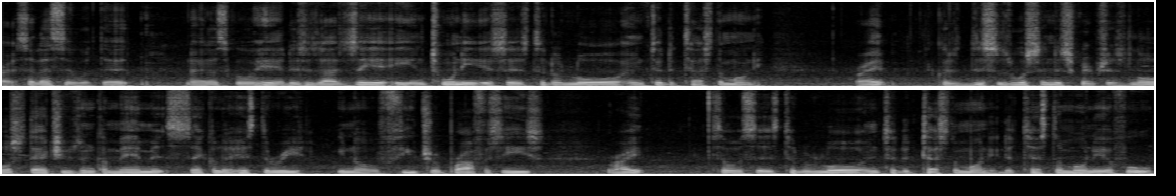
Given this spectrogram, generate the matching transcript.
right, so that's it with that. Now let's go ahead. This is Isaiah 8 and 20. It says, to the law and to the testimony, right? Because this is what's in the scriptures law, statutes, and commandments, secular history, you know, future prophecies, right? So it says, to the law and to the testimony. The testimony of who?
